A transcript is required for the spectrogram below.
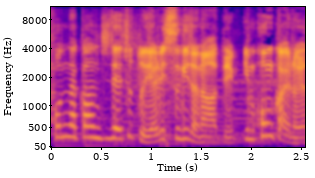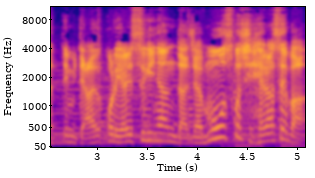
こんな感じでちょっとやりすぎだなって、今今回のやってみて、あ、これやりすぎなんだ。じゃあもう少し減らせば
